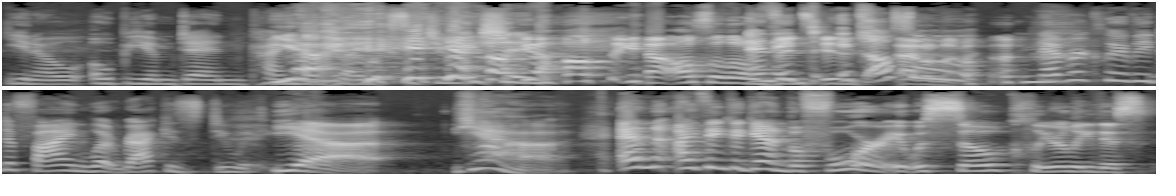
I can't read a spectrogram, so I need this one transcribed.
you know opium den kind yeah. of like situation. yeah, yeah, also a little and vintage. it's, it's also never clearly defined what Rack is doing. Yeah. Yeah. And I think again before it was so clearly this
